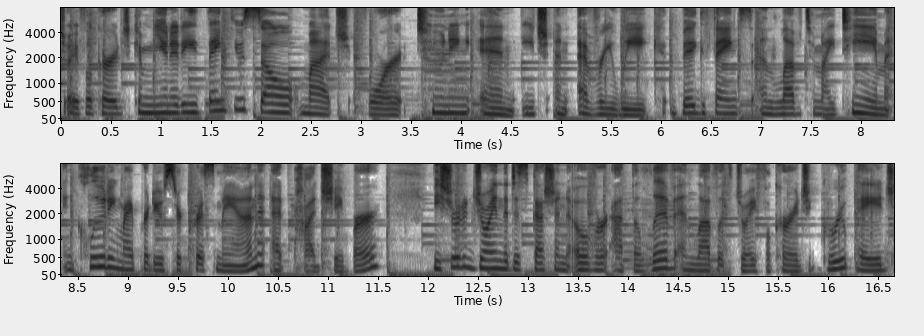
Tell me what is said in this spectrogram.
Joyful Courage community, thank you so much for tuning in each and every week. Big thanks and love to my team, including my producer, Chris Mann at Podshaper. Be sure to join the discussion over at the Live and Love with Joyful Courage group page,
